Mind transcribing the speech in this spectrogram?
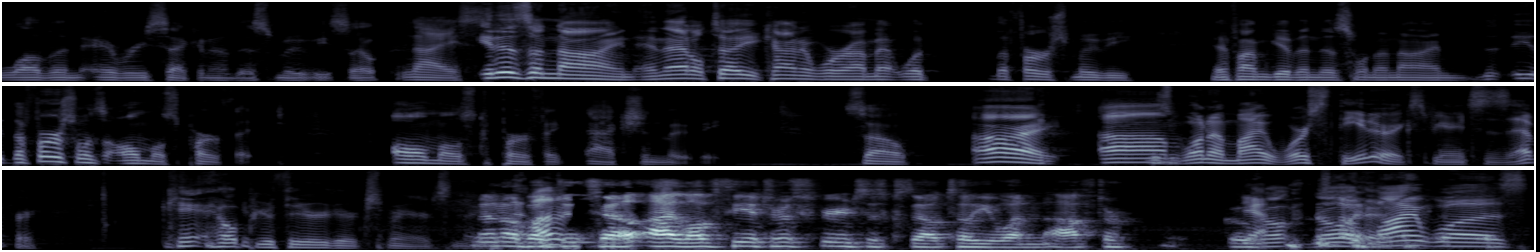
loving every second of this movie. So Nice. it is a nine, and that'll tell you kind of where I'm at with the first movie. If I'm giving this one a nine, the, first one's almost perfect, almost perfect action movie. So, all right, It was um, one of my worst theater experiences ever. can't help your theater experience. Nate. No, no, but I- do tell. I love theater experiences because I'll tell you one after. Go. Yeah. go- go so ahead. mine was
